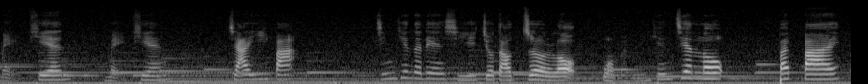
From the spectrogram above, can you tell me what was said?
每天每天加一吧。今天的练习就到这喽，我们明天见喽，拜拜。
